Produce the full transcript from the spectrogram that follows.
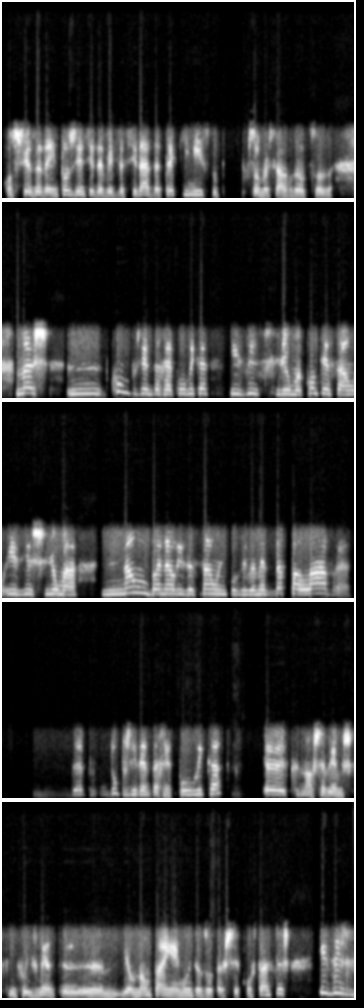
com certeza, da inteligência, da vivacidade, da trequinice do professor Marcelo Rebelo de Sousa. Mas, hum, como Presidente da República, existe-lhe uma contenção, existe-lhe uma não banalização, inclusivamente, da palavra do Presidente da República, eh, que nós sabemos que, infelizmente, eh, ele não tem em muitas outras circunstâncias, exige,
